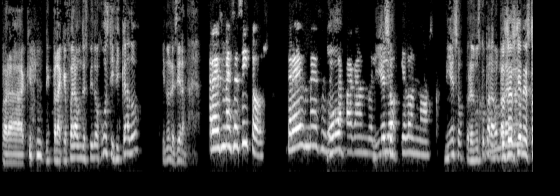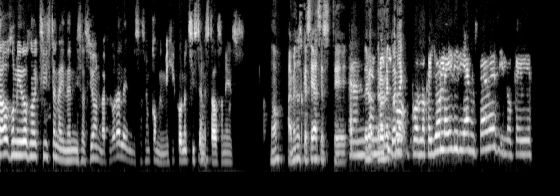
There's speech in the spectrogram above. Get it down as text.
para que, para que fuera un despido justificado y no les diera nada. Tres mesecitos. Tres meses está pagando el tío Elon Musk. Ni eso, pero les buscó para no Pues es que en Estados Unidos no existe la indemnización. La figura de la indemnización como en México no existe en Estados Unidos. ¿no? Al menos que seas este. Pero, pero, recuerda... por lo que yo leí, dirían ustedes, y lo que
